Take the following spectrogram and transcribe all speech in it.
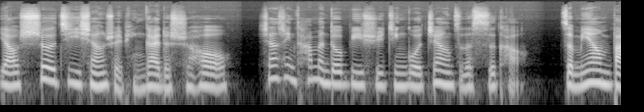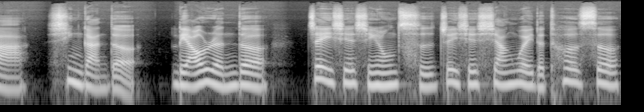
要设计香水瓶盖的时候，相信他们都必须经过这样子的思考。怎么样把性感的、撩人的这些形容词、这些香味的特色，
